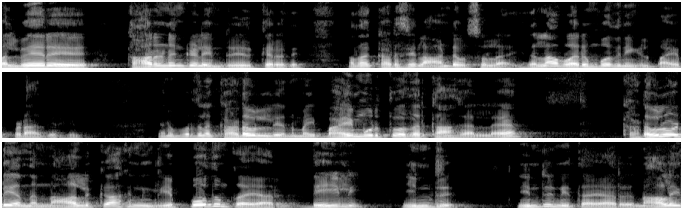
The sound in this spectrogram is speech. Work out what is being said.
பல்வேறு காரணங்கள் இன்று இருக்கிறது. அதான் கடைசியில் ஆண்டவர் சொல்ல இதெல்லாம் வரும்போது நீங்கள் பயப்படாதீர்கள். என்னை பொறுத்தவரை கடவுள் இந்த மாதிரி பயமுறுத்துவதற்காக அல்ல. கடவுளுடைய அந்த நாளுக்காக நீங்கள் எப்போதும் தயாருங்க. டெய்லி இன்று. இன்று நீ தயார் நாளை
